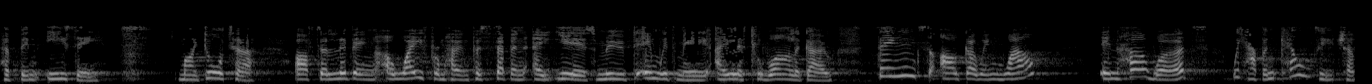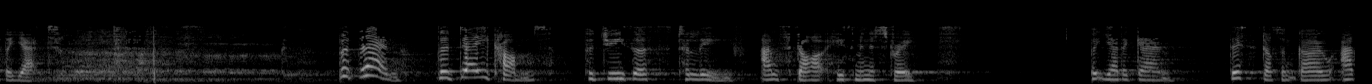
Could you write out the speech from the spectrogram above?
have been easy. My daughter, after living away from home for seven, eight years, moved in with me a little while ago. Things are going well In her words, we haven't killed each other yet. but then the day comes for Jesus to leave and start his ministry. But yet again, this doesn't go as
